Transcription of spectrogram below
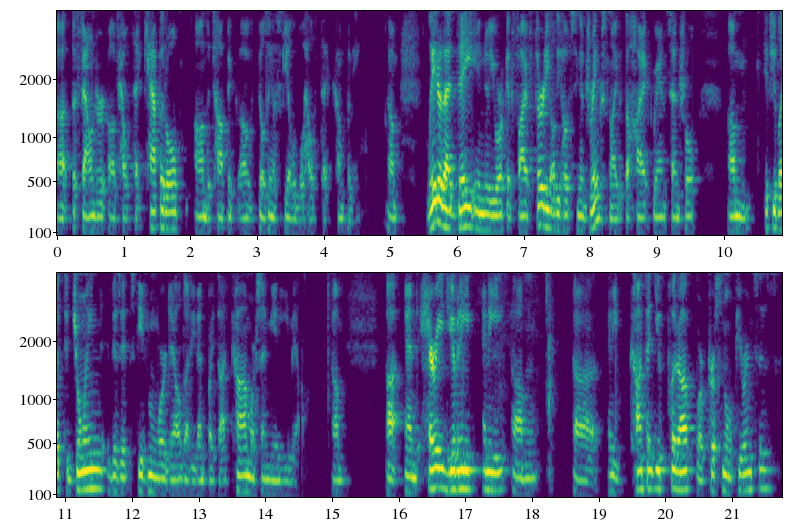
uh, the founder of Health Tech Capital, on the topic of building a scalable health tech company. Um, later that day in New York at 5:30, I'll be hosting a drinks night at the Hyatt Grand Central. Um, if you'd like to join, visit stephenwardell.eventbrite.com or send me an email. Um, uh, and Harry, do you have any any um, uh, any content you've put up or personal appearances?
